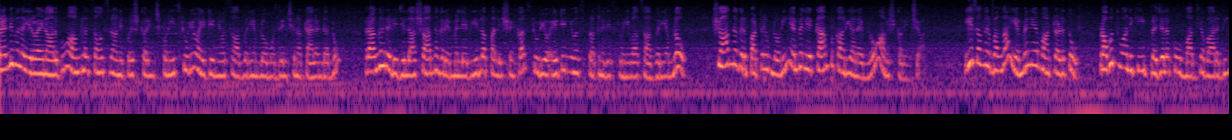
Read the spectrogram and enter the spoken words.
రెండు వేల ఇరవై నాలుగు ఆంగ్ల సంవత్సరాన్ని పురస్కరించుకుని స్టూడియో ఐటీ న్యూస్ ఆధ్వర్యంలో ముద్రించిన క్యాలెండర్ను రంగారెడ్డి జిల్లా Shadnagar MLA Veerlapally Shankar studio eighty news ప్రతినిధి శ్రీనివాస్ ఆధ్వర్యంలో షాద్నగర్ పట్టణంలోని ఎమ్మెల్యే క్యాంపు కార్యాలయంలో ఆవిష్కరించారు. ఈ సందర్భంగా ఎమ్మెల్యే మాట్లాడుతూ ప్రభుత్వానికి ప్రజలకు మధ్య వారధి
